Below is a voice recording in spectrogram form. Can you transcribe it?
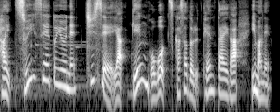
はい、水星というね、知性や言語を司る天体が今ね、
